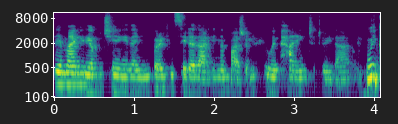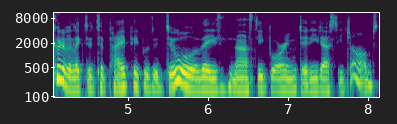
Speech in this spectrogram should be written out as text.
there may be the opportunity then you've got to consider that in the budget who we're paying to do that. We could have elected to pay people to do all of these nasty, boring, dirty, dusty jobs.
